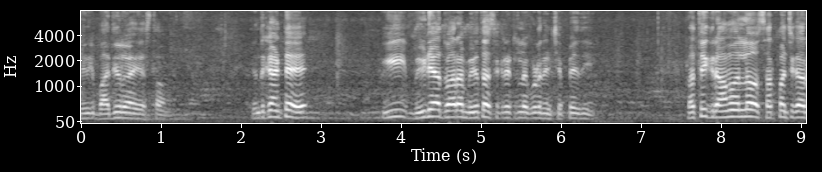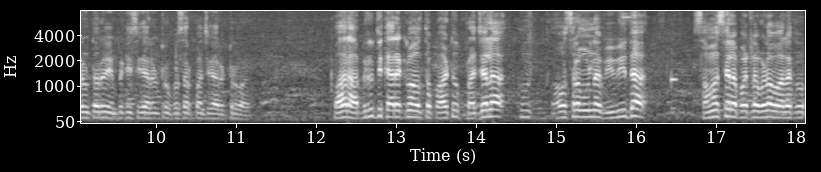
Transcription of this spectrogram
దీనికి బాధ్యులుగా చేస్తా ఎందుకంటే ఈ మీడియా ద్వారా మిగతా సెక్రటరీలో కూడా నేను చెప్పేది ప్రతి గ్రామంలో సర్పంచ్ గారు ఉంటారు ఎంపీటీసీ గారు ఉంటారు ఉప సర్పంచ్ గారు ఉంటారు వారు వారు అభివృద్ధి కార్యక్రమాలతో పాటు ప్రజలకు అవసరం ఉన్న వివిధ సమస్యల పట్ల కూడా వాళ్ళకు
